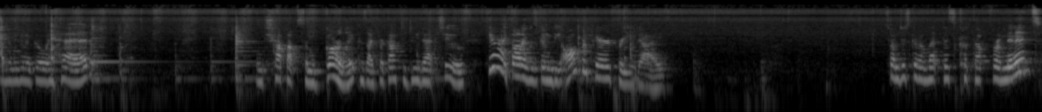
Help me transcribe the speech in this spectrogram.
I'm going to go ahead and chop up some garlic because I forgot to do that too. Here I thought I was going to be all prepared for you guys. So I'm just going to let this cook up for a minute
